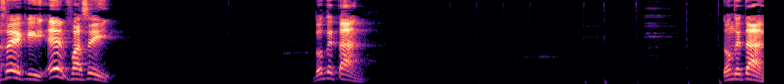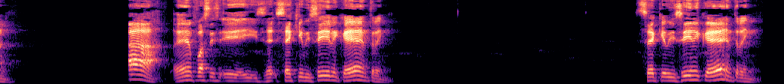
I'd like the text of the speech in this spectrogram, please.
Seki, énfasis. ¿Dónde están? ¿Dónde están? Ah, énfasis y, y que entren. Seki Vicini que entren.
